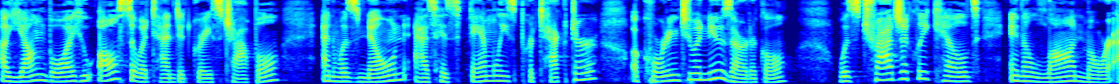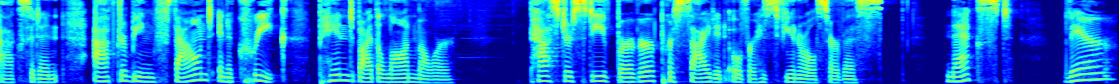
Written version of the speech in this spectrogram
a young boy who also attended Grace Chapel and was known as his family's protector, according to a news article, was tragically killed in a lawnmower accident after being found in a creek pinned by the lawnmower. Pastor Steve Berger presided over his funeral service. Next, there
